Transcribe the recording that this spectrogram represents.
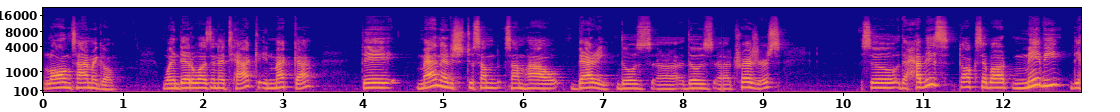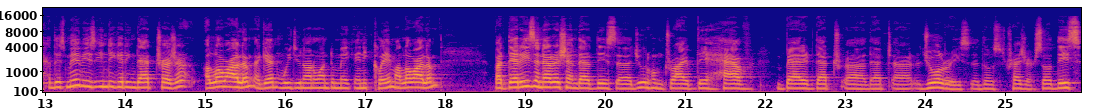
a long time ago. When there was an attack in Mecca, they managed to some somehow bury those uh, those uh, treasures so the hadith talks about maybe the hadith maybe is indicating that treasure. Allah alam. Again, we do not want to make any claim. Allah alam. But there is a narration that this uh, Jurhum tribe they have buried that uh, that uh, jewelries, those treasures. So these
